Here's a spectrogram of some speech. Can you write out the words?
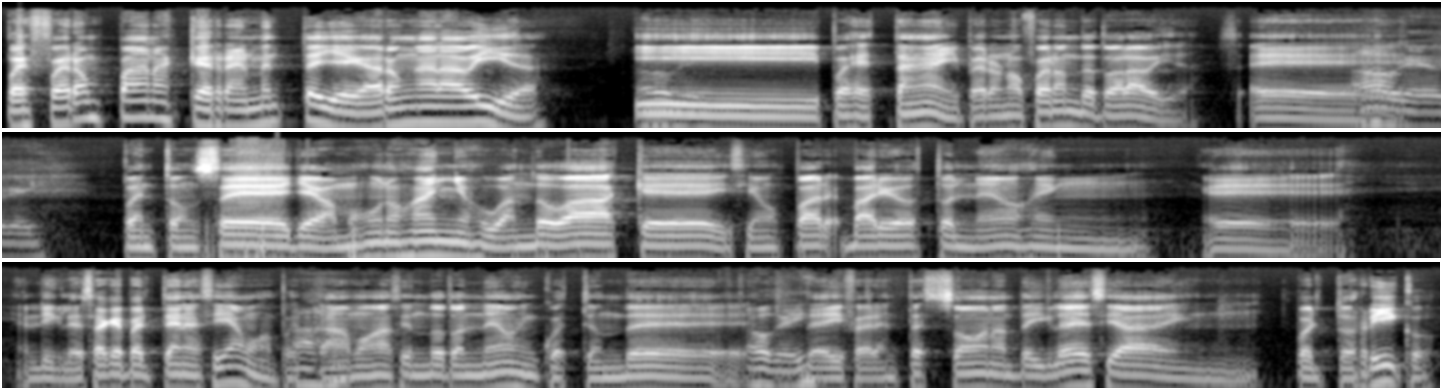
pues fueron panas que realmente llegaron a la vida y pues están ahí, pero no fueron de toda la vida. Eh, Ah, ok, ok. Pues entonces llevamos unos años jugando básquet, hicimos varios torneos en, eh, en la iglesia que pertenecíamos, pues Ajá. estábamos haciendo torneos en cuestión de, de diferentes zonas de iglesia en Puerto Rico.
